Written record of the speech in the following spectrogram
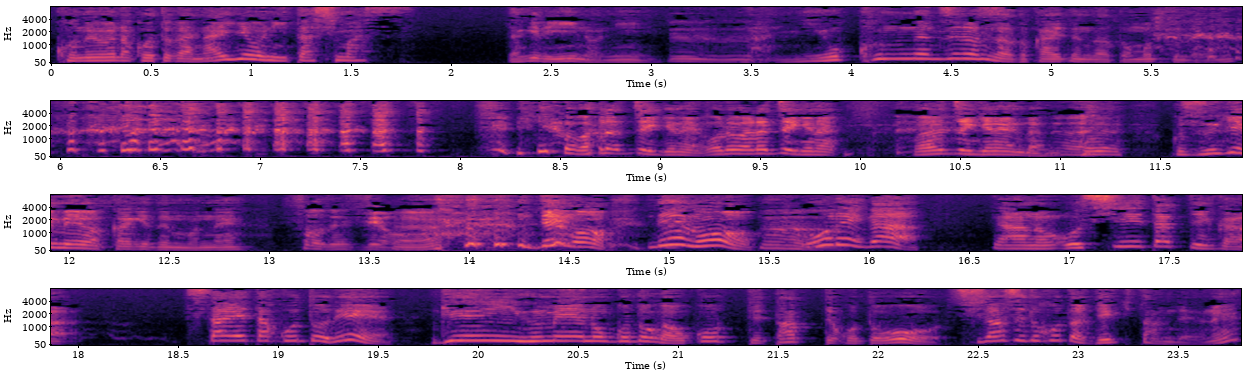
このようなことがないようにいたします。だけでいいのに、うんうん。何をこんなずらずらと書いてんだと思ってんだよね。いや、笑っちゃいけない。俺笑っちゃいけない。笑っちゃいけないんだ。これ、これすげえ迷惑かけてるもんね。そうですよ。うん でも、でも、ん俺が、あの、教えたっていうか、伝えたことで、原因不明のことが起こってたってことを知らせることはできたんだよね。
